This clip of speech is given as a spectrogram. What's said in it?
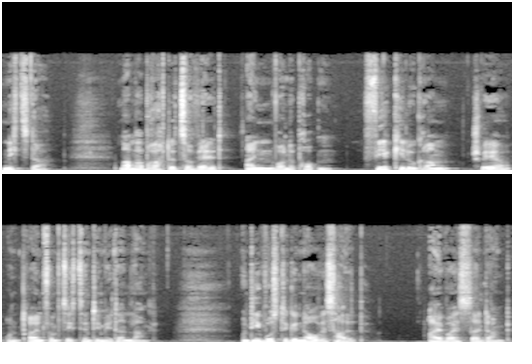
Nichts da. Mama brachte zur Welt einen Wonneproppen. Vier Kilogramm schwer und 53 Zentimeter lang. Und die wusste genau weshalb. Eiweiß sei Dank.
